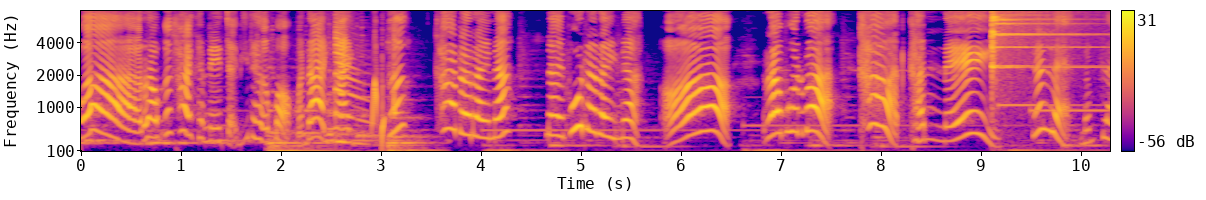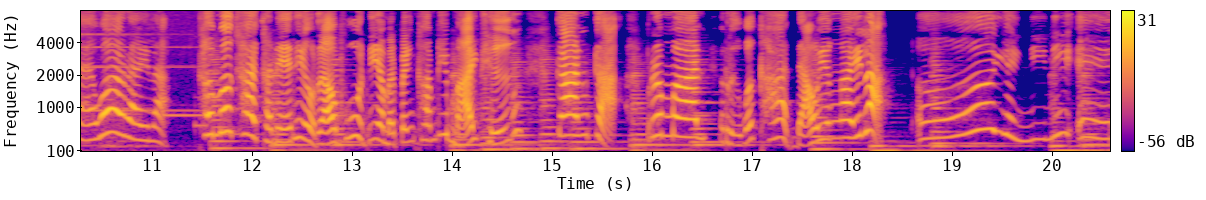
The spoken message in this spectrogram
ว่าเราก็คาดคะเนจากที่เธอบอกมาได้ไงฮะคาดอะไรนะนายพูดอะไรนะอ๋อเราพูดว่า คาดคะเนนั่นแหละมันแปลว่าอะไรล่ะ คำว่าคาดคะเนที่เราพูดเนี่ยมันเป็นคำที่หมายถึง การกะ ประมาณ หรือว่าคาดเดายังไงล่ะ เออ อย่างนี้นี่เอง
